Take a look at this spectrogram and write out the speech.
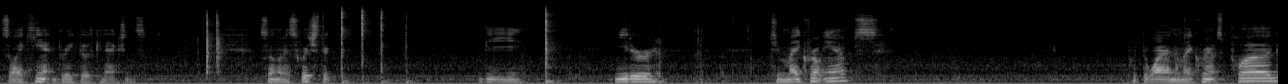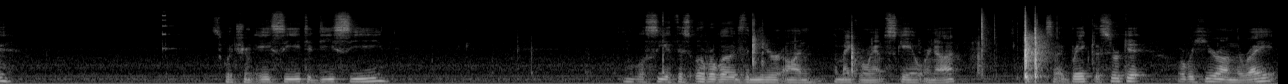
so I can't break those connections. So I'm going to switch the, the meter to microamps. Put the wire in the microamps plug. Switch from AC to DC. And we'll see if this overloads the meter on the microamp scale or not. So I break the circuit over here on the right.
